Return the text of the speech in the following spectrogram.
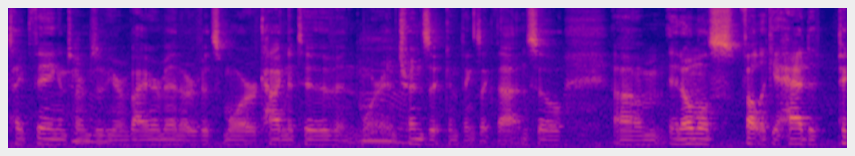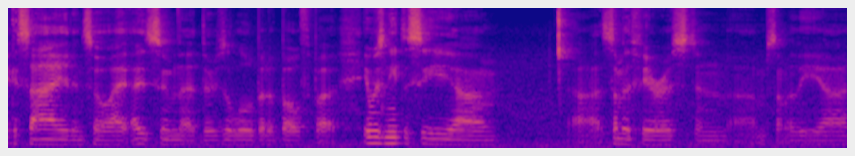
type thing in terms of Mhm. your environment or if it's more cognitive and more Mm. intrinsic and things like that and so um, it almost felt like you had to pick a side and so I, I assume that there's a little bit of both but it was neat to see um, uh, some of the theorists and um, some of the uh,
